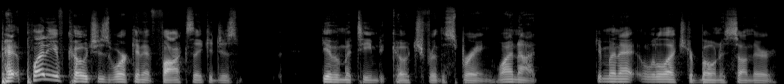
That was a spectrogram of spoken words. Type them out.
pe- plenty of coaches working at Fox. They could just give them a team to coach for the spring. Why not? Give them a little extra bonus on their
